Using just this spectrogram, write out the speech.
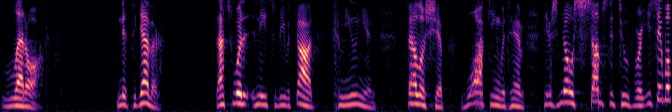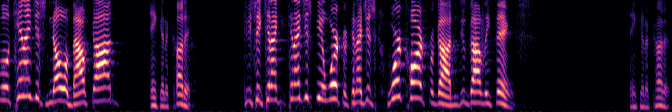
let off. Knit together. That's what it needs to be with God communion, fellowship, walking with Him. There's no substitute for it. You say, well, well can I just know about God? Ain't going to cut it. Can you say, can I, can I just be a worker? Can I just work hard for God and do godly things? Ain't going to cut it.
